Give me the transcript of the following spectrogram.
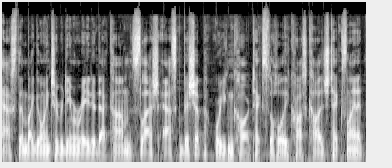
ask them by going to redeemerradio.com slash askbishop, or you can call or text the Holy Cross College text line at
